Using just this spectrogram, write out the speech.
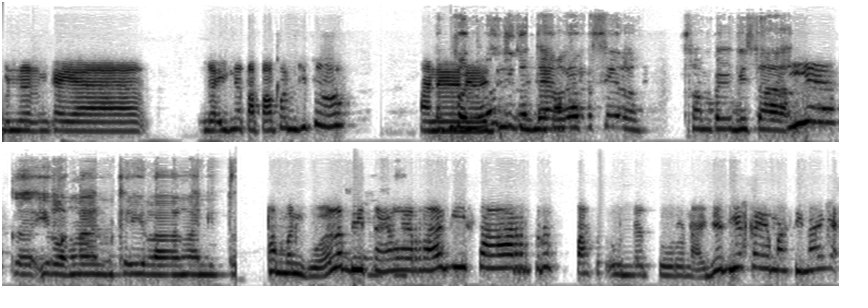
beneran kayak nggak inget apa-apa gitu loh. Temen aneh-aneh gue juga teler sih sampai bisa iya. kehilangan kehilangan itu. temen gue lebih teler lagi sar. Terus pas udah turun aja dia kayak masih nanya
